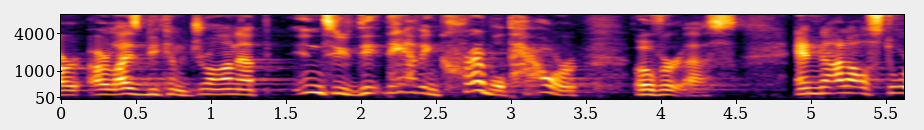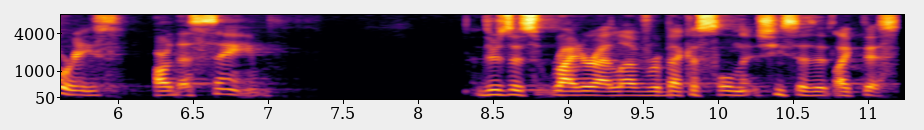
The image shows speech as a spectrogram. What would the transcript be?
our, our lives become drawn up into, they, they have incredible power over us. And not all stories are the same. There's this writer I love, Rebecca Solnit. She says it like this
